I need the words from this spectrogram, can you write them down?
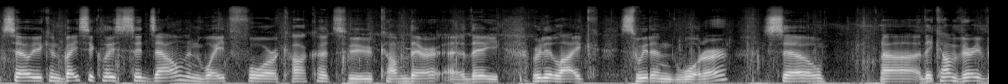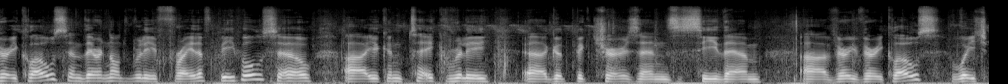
so you can basically sit down and wait for kaka to come there. Uh, they really like sweetened water, so uh, they come very very close and they're not really afraid of people. So uh, you can take really uh, good pictures and see them uh, very very close, which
